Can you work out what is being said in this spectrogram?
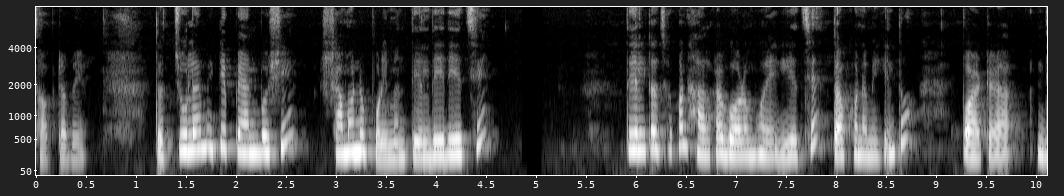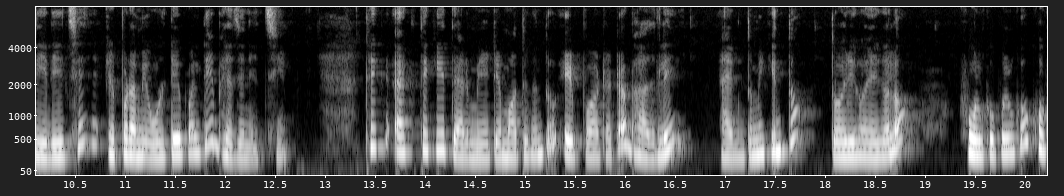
সফট হবে। তো চুলা আমি একটি প্যান বসিয়ে সামান্য পরিমাণ তেল দিয়ে দিয়েছি। তেলটা যখন হালকা গরম হয়ে গিয়েছে, তখন আমি কিন্তু পরোটা দিয়ে দিয়েছি। এরপর আমি উল্টে পাল্টে ভেজে নিচ্ছি। ঠিক এক থেকে দেড় মিনিটের মতো কিন্তু এই পরোটাটা ভাজলে একদমই কিন্তু তৈরি হয়ে গেল ফুলকো ফুলকো, খুব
